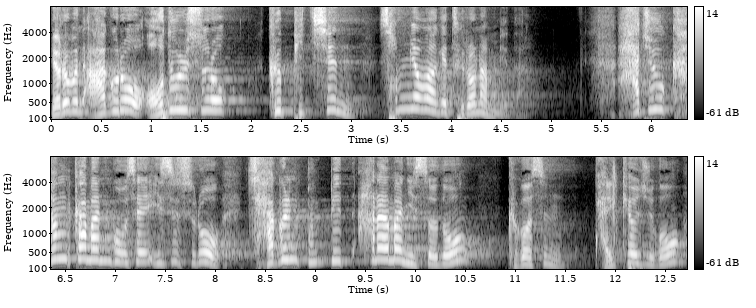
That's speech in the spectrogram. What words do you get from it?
여러분, 악으로 어두울수록 그 빛은 선명하게 드러납니다. 아주 캄캄한 곳에 있을수록 작은 불빛 하나만 있어도 그것은 밝혀주고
